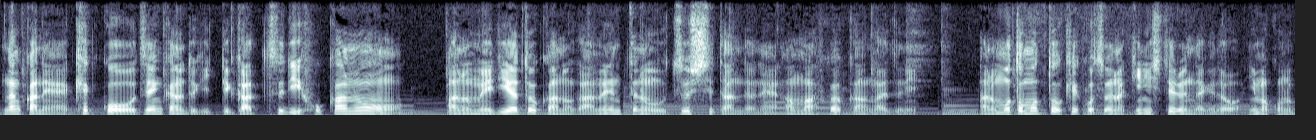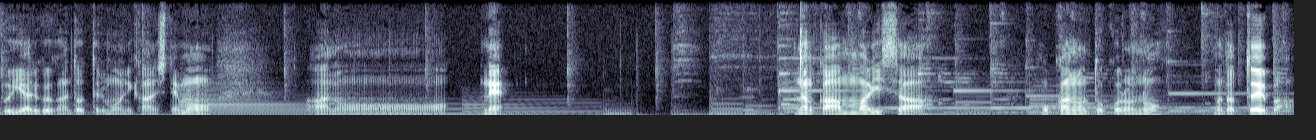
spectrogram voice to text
なんかね結構前回の時ってがっつり他のあのメディアとかの画面ってのを映してたんだよね。あんま深く考えずに。あのもともと結構そういうのは気にしてるんだけど今この VR 空間で撮ってるものに関してもあのー、ね。なんかあんまりさ他のところの、まあ、例えば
